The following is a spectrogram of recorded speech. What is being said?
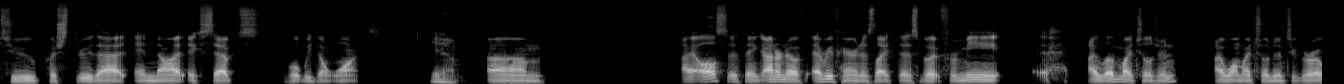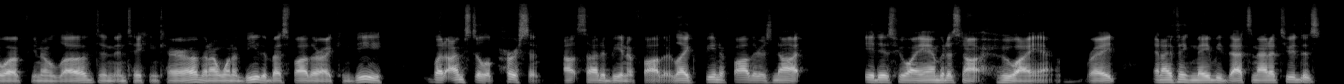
to push through that and not accept what we don't want yeah um i also think i don't know if every parent is like this but for me I love my children. I want my children to grow up, you know, loved and, and taken care of. And I want to be the best father I can be. But I'm still a person outside of being a father. Like being a father is not it is who I am, but it's not who I am, right? And I think maybe that's an attitude that's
